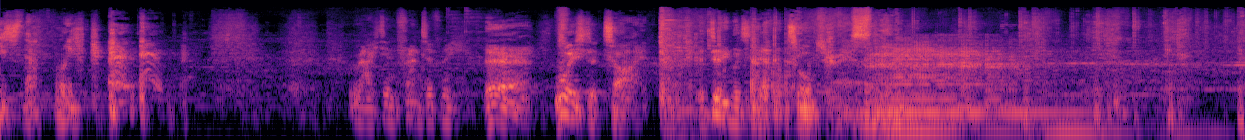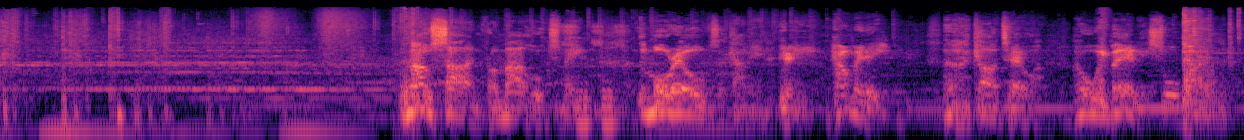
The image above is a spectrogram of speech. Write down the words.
Is the freak? Right in front of me. There, waste of time. The demons never talk. No sign from Marhawk's men. The more elves are coming. How many? Uh, I can't tell. Oh, we barely saw one.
